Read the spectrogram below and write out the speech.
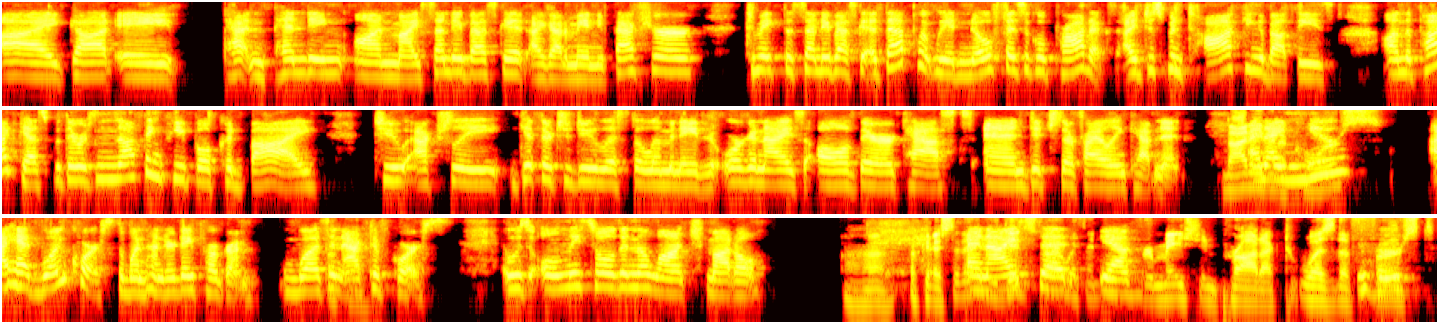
I got a patent pending on my Sunday basket. I got a manufacturer to make the Sunday basket. At that point, we had no physical products. I'd just been talking about these on the podcast, but there was nothing people could buy to actually get their to do list eliminated, organize all of their tasks, and ditch their filing cabinet. Not and even I a course? I had one course, the 100 day program was an active course. It was only sold in the launch model. Uh-huh. Okay, so then and I said, with an yeah. information product was the mm-hmm. first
